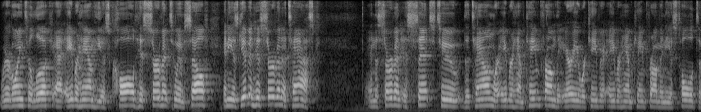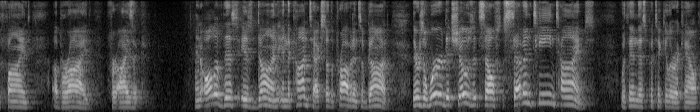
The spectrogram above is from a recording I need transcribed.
We're going to look at Abraham. He has called his servant to himself, and he has given his servant a task. And the servant is sent to the town where Abraham came from, the area where Abraham came from, and he is told to find a bride for Isaac. And all of this is done in the context of the providence of God. There's a word that shows itself 17 times within this particular account.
